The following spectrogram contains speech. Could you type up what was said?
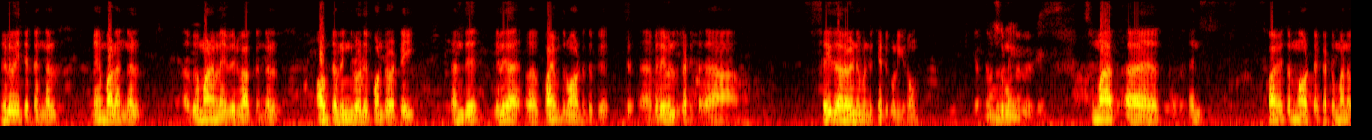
நிலுவைத் திட்டங்கள் மேம்பாலங்கள் விமான நிலைய விரிவாக்கங்கள் அவுட்டர் ரிங் ரோடு போன்றவற்றை தந்து எளித அஹ், கோயம்புத்தூர் மாவட்டத்துக்கு விரைவில் கட்டி செய்து தர வேண்டும் என்று கேட்டுக்கொள்கிறோம். சுமார் கோயம்புத்தூர் மாவட்ட கட்டுமான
